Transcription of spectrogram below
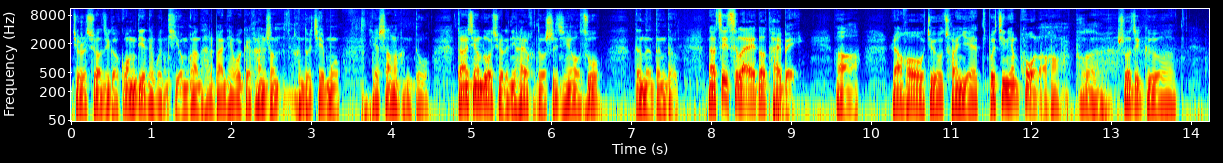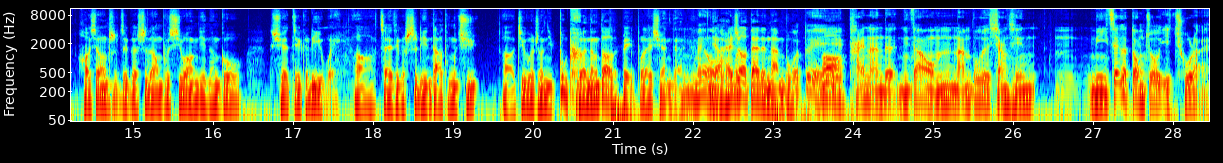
就是说这个光电的问题。我们刚才谈了半天，我可以看上很多节目也上了很多。当然，现在落选了，你还有很多事情要做，等等等等。那这次来到台北啊，然后就有传言，不过今天破了哈，破了，说这个。好像是这个市长不希望你能够选这个立委啊，在这个士林大同区啊，结果说你不可能到北部来选的，没有，你还是要待在南部。我对台南的，你知道我们南部的乡亲，你这个动作一出来，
